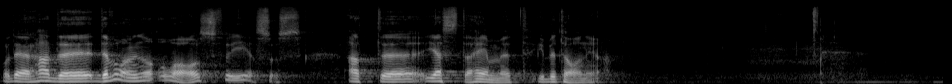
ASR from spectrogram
och där hade, det var en oas för Jesus att eh, gästa hemmet i Betania. Eh,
